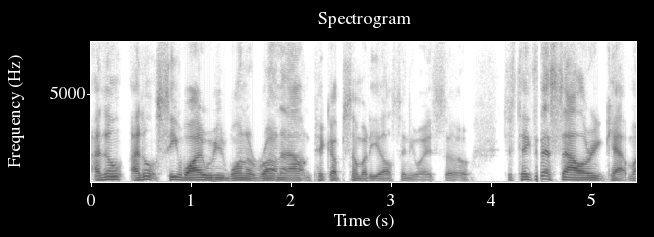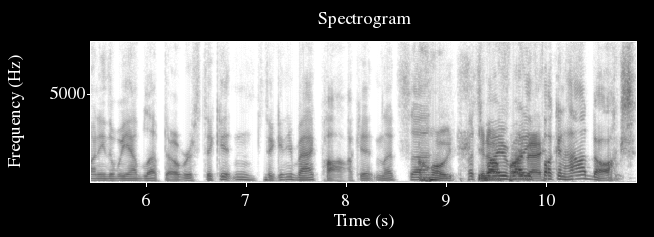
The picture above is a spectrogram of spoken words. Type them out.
I don't I don't see why we'd want to run out and pick up somebody else anyway. So just take that salary cap money that we have left over, stick it and stick it in your back pocket, and let's uh Oh, let's buy everybody that- fucking hot dogs.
